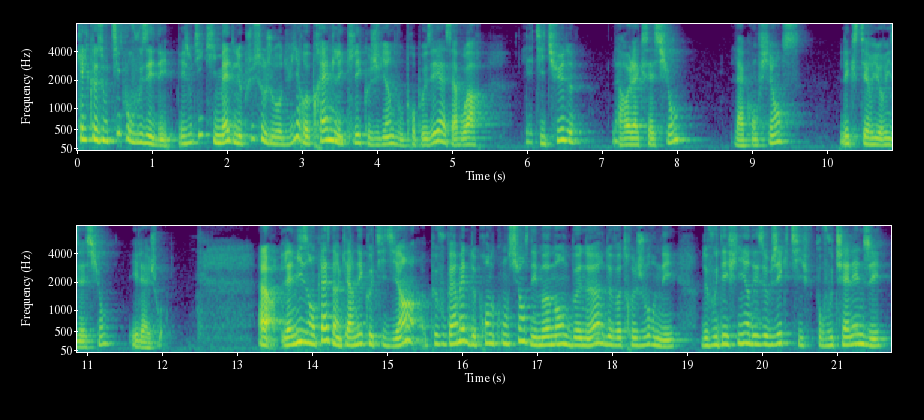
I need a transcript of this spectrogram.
Quelques outils pour vous aider. Les outils qui m'aident le plus aujourd'hui reprennent les clés que je viens de vous proposer, à savoir l'attitude, la relaxation, la confiance, l'extériorisation et la joie. La mise en place d'un carnet quotidien peut vous permettre de prendre conscience des moments de bonheur de votre journée, de vous définir des objectifs pour vous challenger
